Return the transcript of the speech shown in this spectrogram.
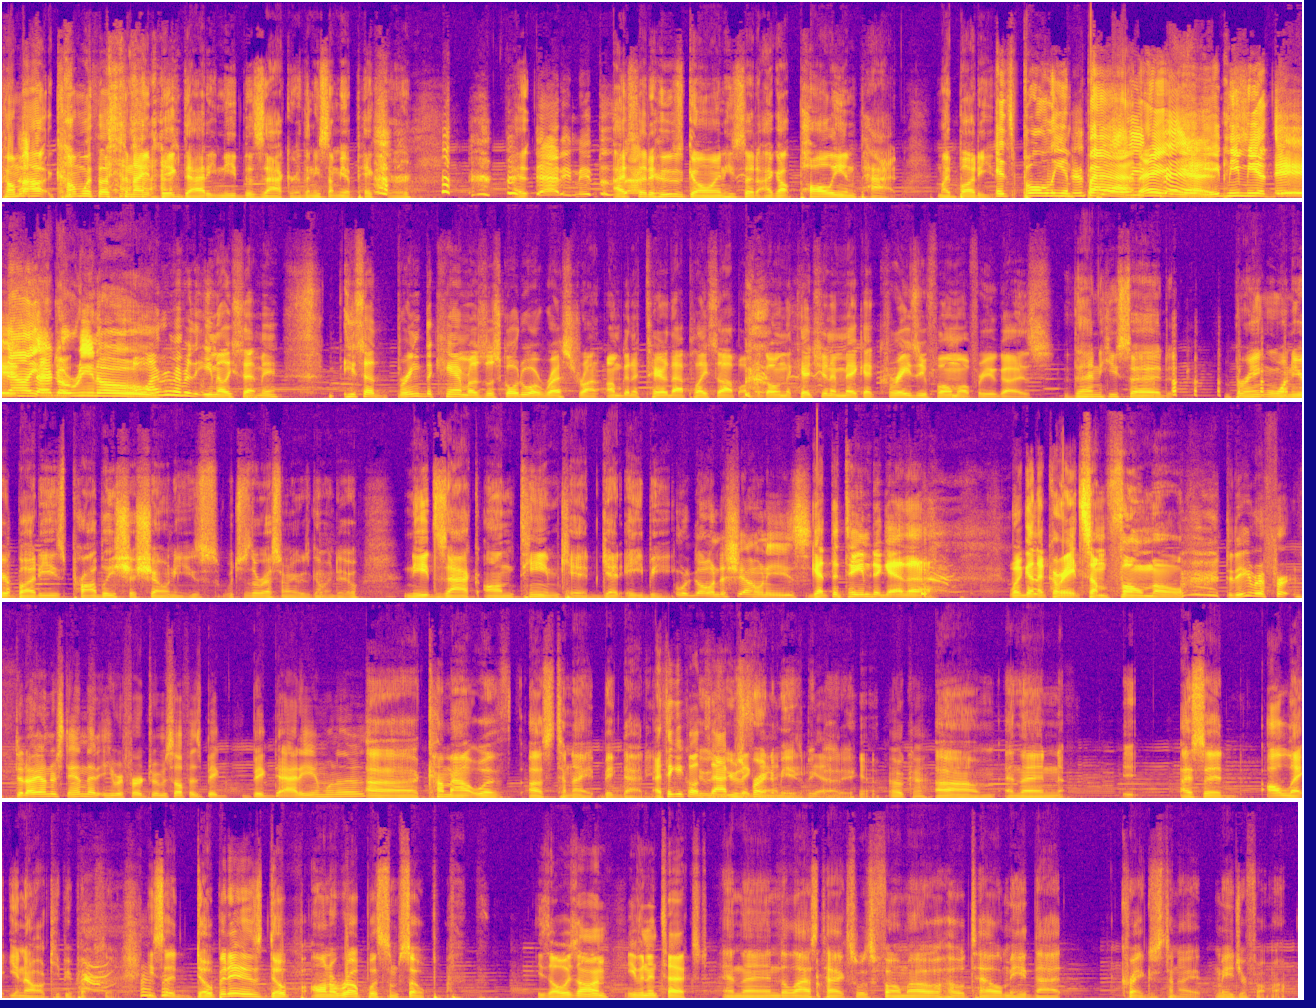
Come out. Come with us tonight. Big Daddy need the Zacker." Then he sent me a picture. I, Daddy need the. I said, "Who's going?" He said, "I got Paulie and Pat, my buddies." It's Paulie and It's Pat. Paulie Hey, Pat. meet me at the Hey, Italian. Zacharino. Oh, I remember the email he sent me. He said, "Bring the cameras. Let's go to a restaurant. I'm gonna tear that place up. I'm gonna go in the kitchen and make a crazy FOMO for you guys." Then he said, "Bring one of your buddies, probably Shoshone's, which is the restaurant he was going to. Need Zach on team, kid. Get AB." We're going to Shoney's. Get the team together. We're gonna create some FOMO. Did he refer? Did I understand that he referred to himself as Big Big Daddy in one of those? Uh, come out with us tonight, Big Daddy. I think he called was, Zach He was Big referring to me as Big Yeah, Daddy. yeah. Okay. Um, and then it- I said, "I'll let you know. I'll keep you posted." he said, "Dope it is. Dope on a rope with some soap." He's always on, even in text. And then the last text was FOMO Hotel made that Craig's tonight. Major FOMO.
